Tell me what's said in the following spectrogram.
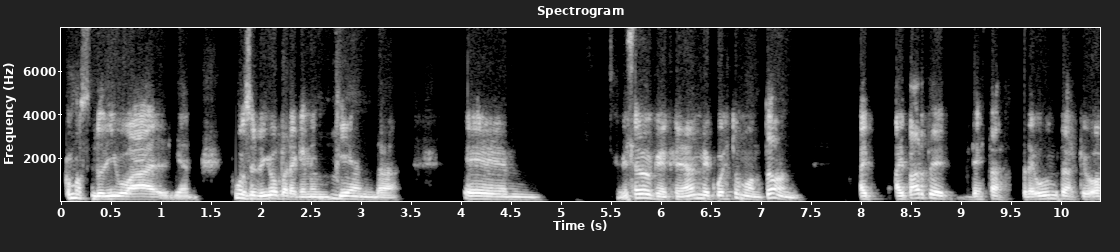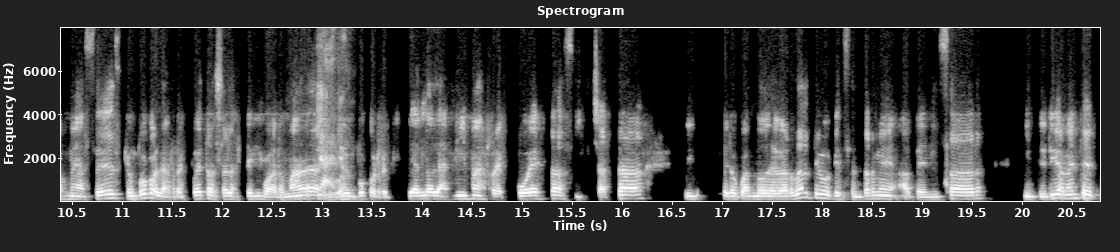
¿Cómo, se lo digo a alguien? ¿Cómo se lo digo para que me entienda? Em, es algo que en general me cuesta un montón. Hay, hay, parte de estas preguntas que vos me haces que un poco las respuestas ya las tengo armadas y voy un poco repitiendo las mismas respuestas y ya está. pero cuando de verdad tengo que sentarme a pensar, intuitivamente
